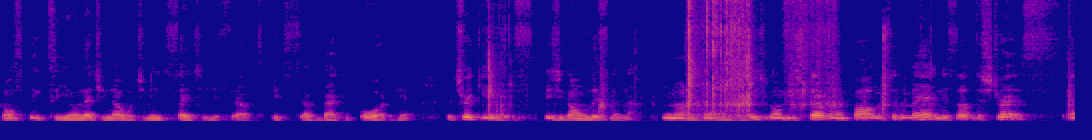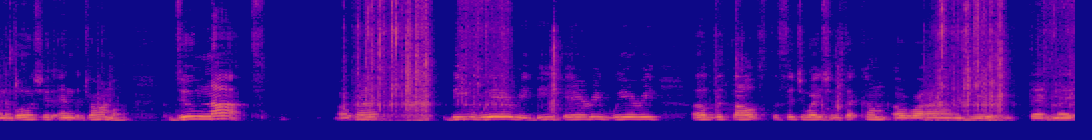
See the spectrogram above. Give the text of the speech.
going to speak to you and let you know what you need to say to yourself to get yourself back in order here. The trick is, is you going to listen or not? You know what I'm saying? Is you going to be stubborn and fall into the madness of the stress and the bullshit and the drama? Do not, okay? Be weary. Be very weary of the thoughts, the situations that come around you that may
